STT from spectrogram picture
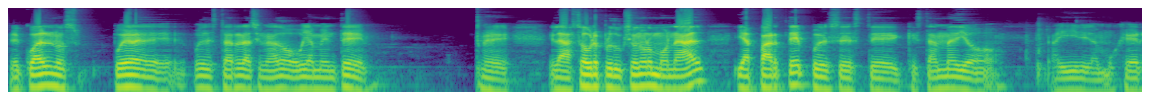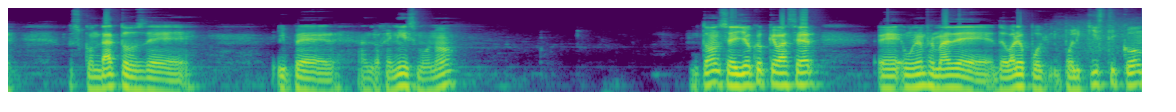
el cual nos puede, puede estar relacionado, obviamente, eh, la sobreproducción hormonal y aparte, pues, este, que está medio ahí la mujer, pues, con datos de hiperandrogenismo, ¿no? Entonces yo creo que va a ser eh, una enfermedad de, ovario poliquístico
